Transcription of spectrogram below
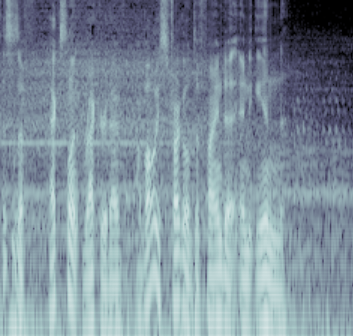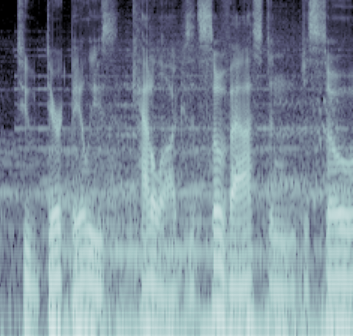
This is an f- excellent record. I've, I've always struggled to find a, an in to Derek Bailey's catalog because it's so vast and just so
